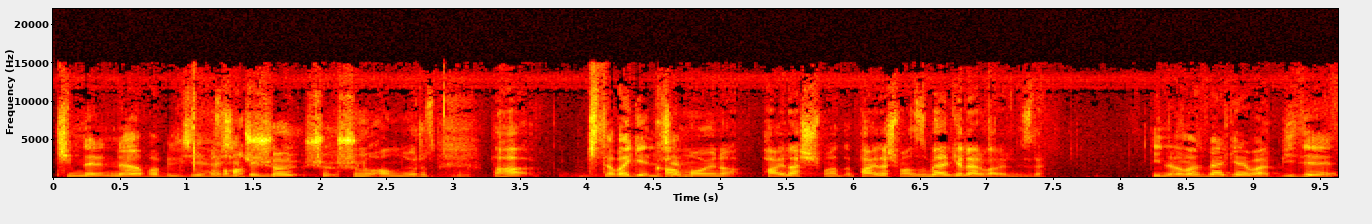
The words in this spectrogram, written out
kimlerin ne yapabileceği her O zaman şey belli. şö- şu- şunu anlıyoruz. Daha Kitaba geleceğim. kamuoyuna paylaşmadı, paylaşmadığınız belgeler var elinizde. İnanılmaz belgeler var. Bir de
